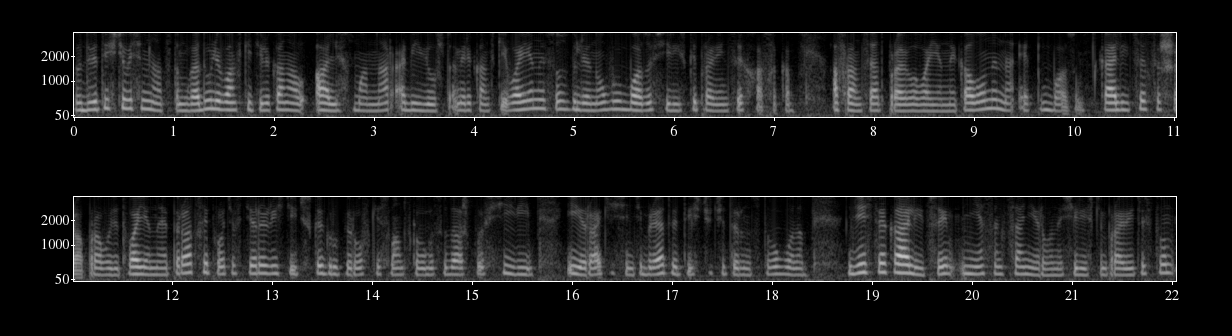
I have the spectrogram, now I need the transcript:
В 2018 году ливанский телеканал «Аль-Маннар» объявил, что американские военные создали новую базу в сирийской провинции Хасака, а Франция отправила военные колонны на эту базу. Коалиция США проводит военные операции против террористической группировки исламского государства в Сирии и Ираке с сентября 2014 года. Действия коалиции не санкционированы сирийским правительством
